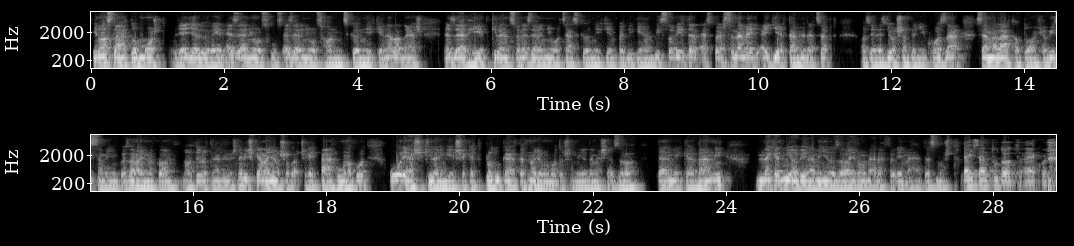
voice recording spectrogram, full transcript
Én azt látom most, hogy egyelőre én 1820-1830 környékén eladás, 1790-1800 környékén pedig ilyen visszavétel. Ez persze nem egy egyértelmű recept, azért ezt gyorsan tegyük hozzá. Szemmel láthatóan, ha visszamegyünk az aranynak a, a történelmű, és nem is kell nagyon sokat, csak egy pár hónapot, óriási kilengéseket produkál, tehát nagyon óvatosan érdemes ezzel a termékkel bánni. Neked mi a véleményed az aranyról, merre felé mehet ez most? De hiszen tudod, Ákos,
